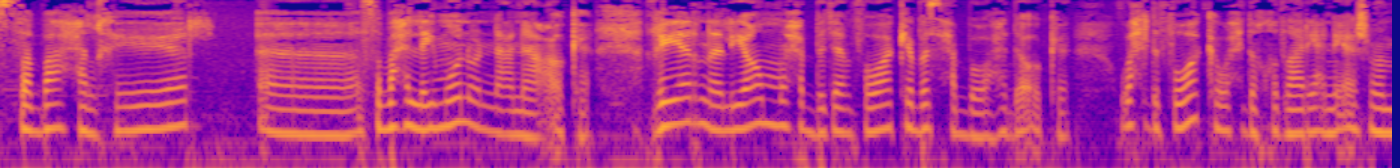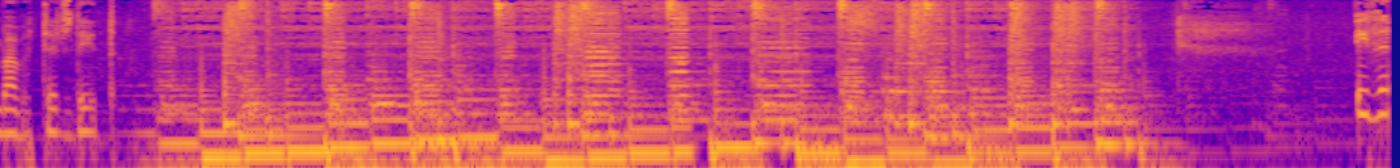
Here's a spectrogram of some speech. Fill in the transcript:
صباح الخير آه صباح الليمون والنعناع. okay. غيرنا اليوم مو حبتين فواكه بس حبة واحدة. okay. واحدة فواكه واحدة خضار. يعني إيش من باب التجديد؟ إذا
